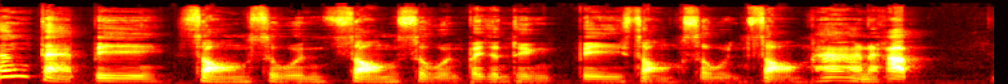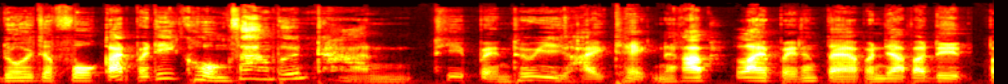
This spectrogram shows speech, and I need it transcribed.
ตั้งแต่ปี 2020 ไปจนถึงปี 2025 นะครับโดยจะโฟกัสไปที่โครงสร้างพื้นฐานที่เป็นเทคโนโลยีไฮเทคนะครับ ไล่ไปตั้งแต่ปัญญาประดิษฐ์ไป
